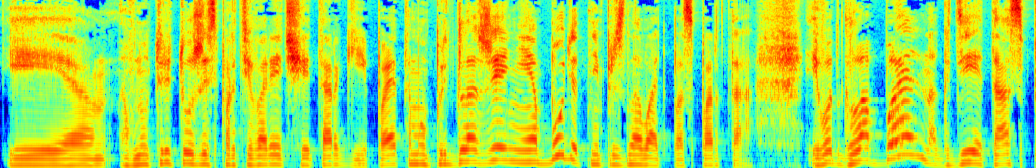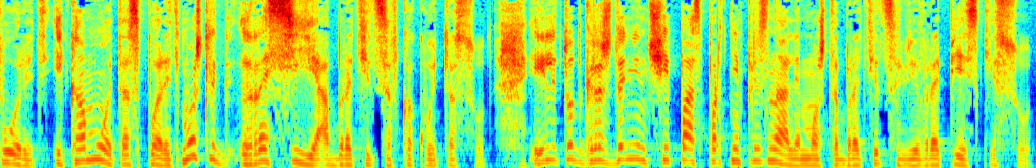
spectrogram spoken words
и э, внутри тоже есть противоречия и торги. Поэтому предложение будет не признавать паспорта. И вот глобально, где это оспорить и кому это оспорить, может ли Россия обратиться в какой-то суд? Или тот гражданин, чей паспорт не признали, может обратиться в Европейский суд?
